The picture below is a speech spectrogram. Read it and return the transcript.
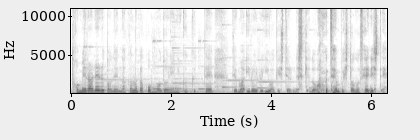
止められるとねなかなかこう戻りにくくってでまあいろいろ言い訳してるんですけど 全部人のせいにして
